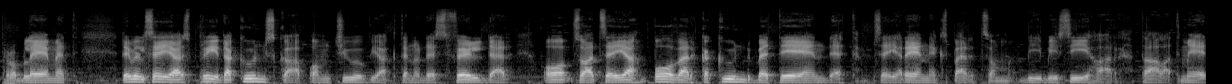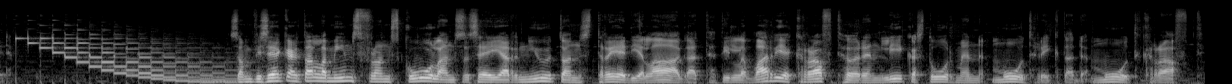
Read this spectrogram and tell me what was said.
problemet, det vill säga sprida kunskap om tjuvjakten och dess följder och så att säga påverka kundbeteendet, säger en expert som BBC har talat med. Som vi säkert alla minns från skolan så säger Newtons tredje lag att till varje kraft hör en lika stor men motriktad motkraft.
